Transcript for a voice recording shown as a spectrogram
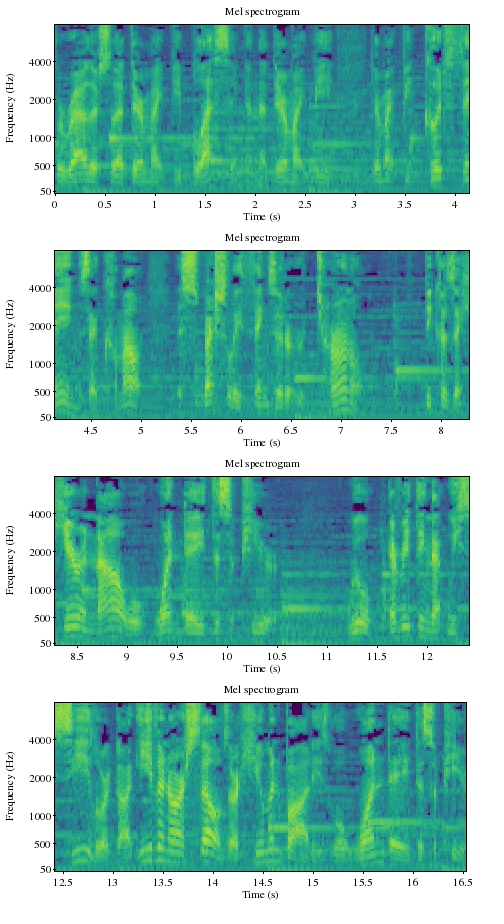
but rather so that there might be blessing and that there might be there might be good things that come out, especially things that are eternal, because the here and now will one day disappear. Will everything that we see, Lord God, even ourselves, our human bodies, will one day disappear.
